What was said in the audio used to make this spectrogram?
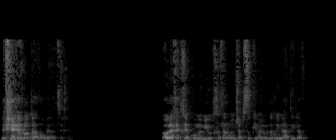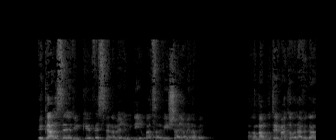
וחרב לא תעבור בארציכם. והולך אתכם קוממיות. חז"ל אומרים שהפסוקים האלו מדברים לעתיד לבוא. וגר זאב עם כבש ונמר עם גדי ירבץ הנביא ישעיה מנבא. הרמב"ם כותב מה הכוונה וגר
